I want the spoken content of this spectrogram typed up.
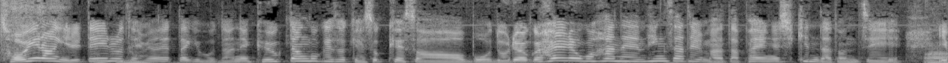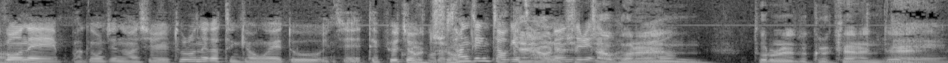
저희랑 1대1로 대면했다기보다는 교육 당국에서 계속해서 뭐 노력을 하려고 하는 행사들마다 파행을 시킨다든지 아. 이번에 박용진 의원실 토론회 같은 경우에도 이제 대표적으로 그렇죠. 상징적인 장면들이 나왔고요. 하는 토론회도 그렇게 하는데 네.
